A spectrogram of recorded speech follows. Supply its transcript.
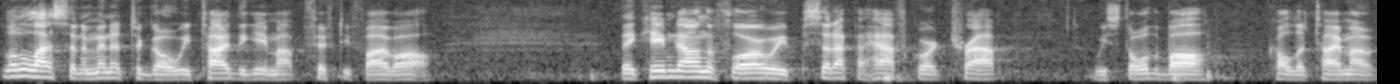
a little less than a minute to go, we tied the game up 55 all. They came down the floor, we set up a half court trap, we stole the ball, called a timeout.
